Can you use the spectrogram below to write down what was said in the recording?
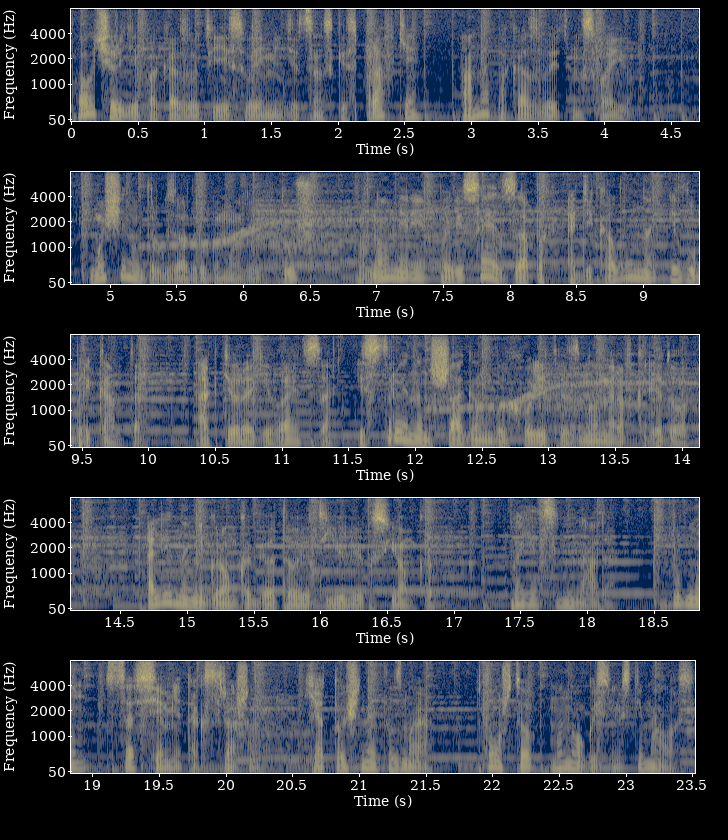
по очереди показывают ей свои медицинские справки, она показывает на свою. Мужчины друг за другом идут в душ, в номере повисает запах одеколона и лубриканта. Актер одевается и стройным шагом выходит из номера в коридор. Алина негромко готовит Юлию к съемкам. Бояться не надо. Вудман совсем не так страшен. Я точно это знаю, потому что много с ним снималась.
